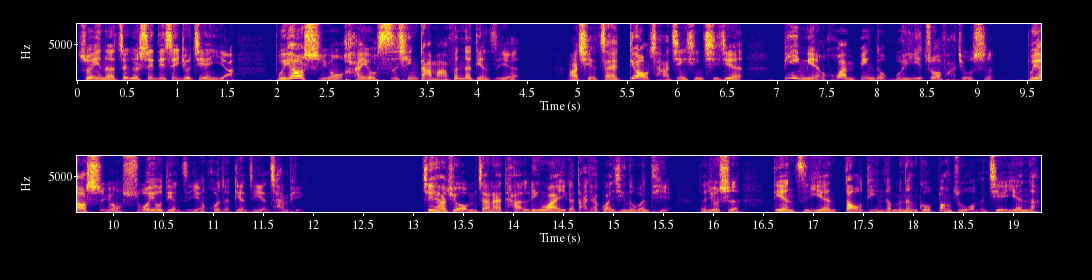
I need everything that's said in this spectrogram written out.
所以呢，这个 CDC 就建议啊，不要使用含有四氢大麻酚的电子烟，而且在调查进行期间。避免患病的唯一做法就是不要使用所有电子烟或者电子烟产品。接下去我们再来谈另外一个大家关心的问题，那就是电子烟到底能不能够帮助我们戒烟呢？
